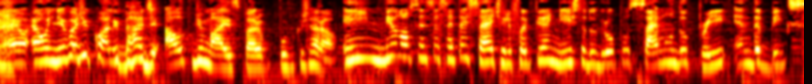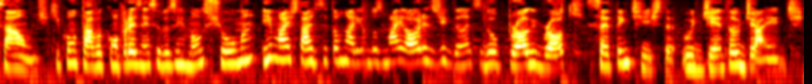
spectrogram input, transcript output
é, é um nível de qualidade alto demais para o público geral. Em 1967, ele foi pianista do grupo Simon Dupree and the Big Sound, que contava com a presença dos irmãos Schumann e mais tarde se tornaria um dos maiores gigantes do prog rock setentista, o Gentle Giant.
